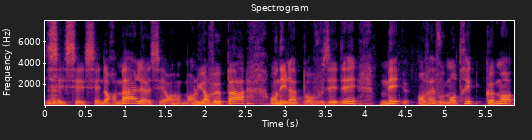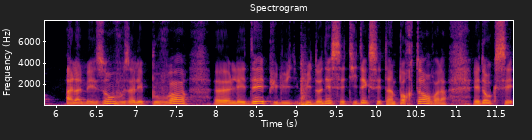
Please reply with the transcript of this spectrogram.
c'est normal, on, on lui en veut pas, on est là pour vous aider, mais on va vous montrer comment à la maison, vous allez pouvoir euh, l'aider et puis lui, lui, donner cette idée que c'est important. Voilà. Et donc, c'est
